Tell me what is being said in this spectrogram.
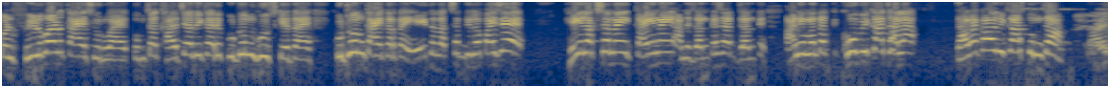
पण फील्डवर काय सुरू आहे? तुमच्या खालचे अधिकारी कुठून घुस घेत आहे? कुठून काय करताय? हे तर लक्षात दिलं पाहिजे. हे लक्ष नाही. काही नाही. आणि जनतेच्या जनते आणि म्हणतात खूप विकास झाला. झाला का विकास तुमचा? आहे.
